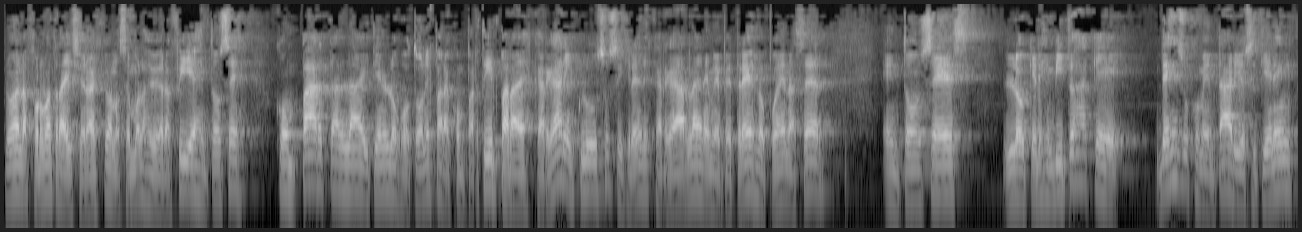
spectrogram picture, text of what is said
no de la forma tradicional que conocemos las biografías. Entonces, compártanla y tienen los botones para compartir, para descargar incluso, si quieren descargarla en MP3 lo pueden hacer. Entonces, lo que les invito es a que dejen sus comentarios, si tienen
